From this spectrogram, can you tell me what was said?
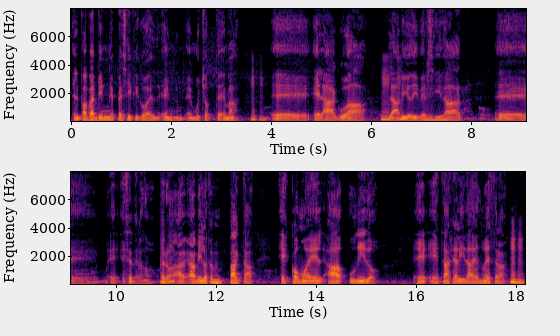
el Papa es bien específico en, muchos temas, eh, el agua, la biodiversidad, eh, e, etcétera, ¿no? Pero a, mí lo que me impacta es cómo él ha unido estas realidades nuestras. En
